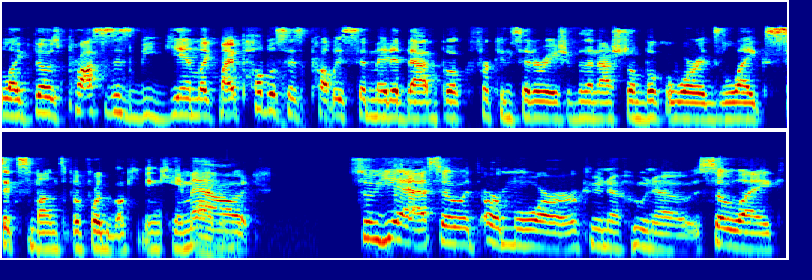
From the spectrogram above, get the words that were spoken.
like those processes begin like my publicist probably submitted that book for consideration for the national book awards like six months before the book even came out so yeah so or more who know who knows so like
